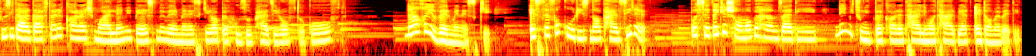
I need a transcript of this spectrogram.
روزی در دفتر کارش معلمی به اسم ورمنسکی را به حضور پذیرفت و گفت نه آقای ورمنسکی استفا گریز ناپذیره با صدا که شما به هم زدید نمی‌تونید به کار تعلیم و تربیت ادامه بدید.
